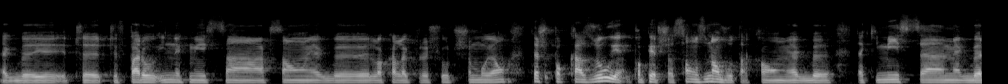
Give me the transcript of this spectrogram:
jakby, czy, czy w paru innych miejscach są jakby lokale, które się utrzymują, też pokazuje, po pierwsze są znowu taką jakby takim miejscem jakby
